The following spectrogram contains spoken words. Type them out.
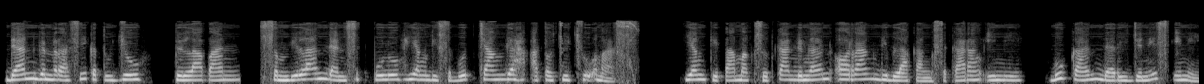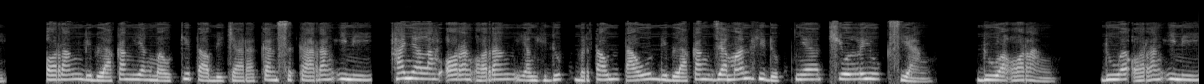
Dan generasi ketujuh, delapan, sembilan dan sepuluh yang disebut canggah atau cucu emas. Yang kita maksudkan dengan orang di belakang sekarang ini, bukan dari jenis ini. Orang di belakang yang mau kita bicarakan sekarang ini, hanyalah orang-orang yang hidup bertahun-tahun di belakang zaman hidupnya Chuliuk Siang. Dua orang. Dua orang ini,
